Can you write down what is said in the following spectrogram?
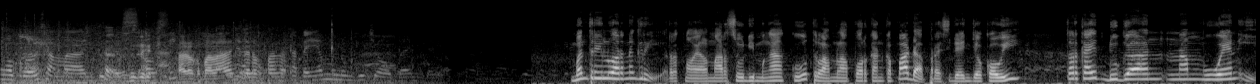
ngobrol sama dubes Aussie Taruh kepala aja, taruh kepala. katanya menunggu jawaban dari Menteri Luar Negeri Retno El Marsudi mengaku telah melaporkan kepada Presiden Jokowi terkait dugaan 6 WNI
